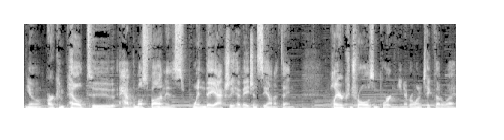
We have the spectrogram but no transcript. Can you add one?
you know, are compelled to have the most fun is when they actually have agency on a thing. Player control is important. You never want to take that away.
